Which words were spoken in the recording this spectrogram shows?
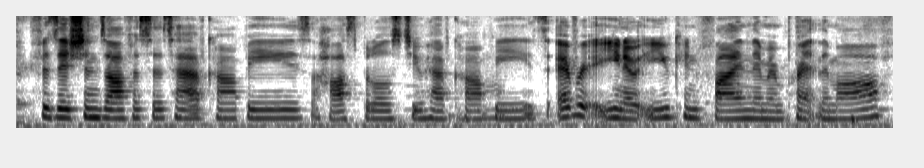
Right. Physicians' offices have copies, hospitals do have copies. Every, you know, you can find them and print them off.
